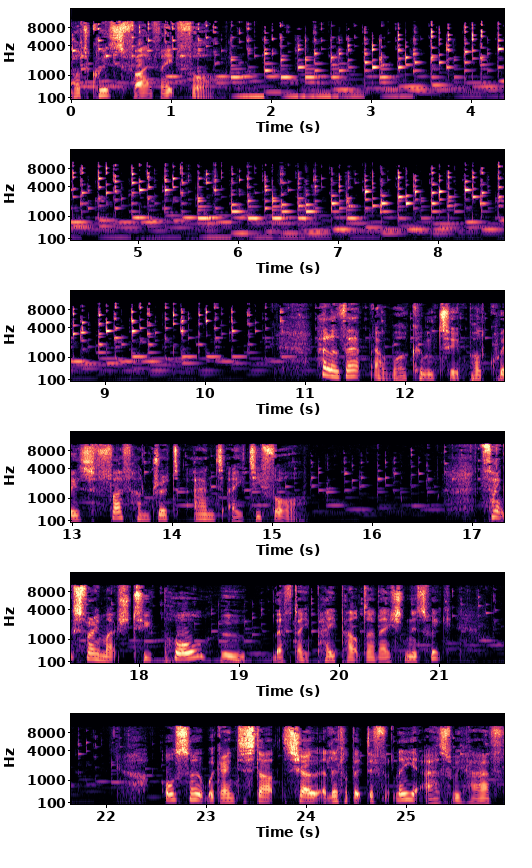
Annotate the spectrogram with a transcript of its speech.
Podquiz 584. Hello there, and welcome to Podquiz 584. Thanks very much to Paul, who left a PayPal donation this week. Also, we're going to start the show a little bit differently as we have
